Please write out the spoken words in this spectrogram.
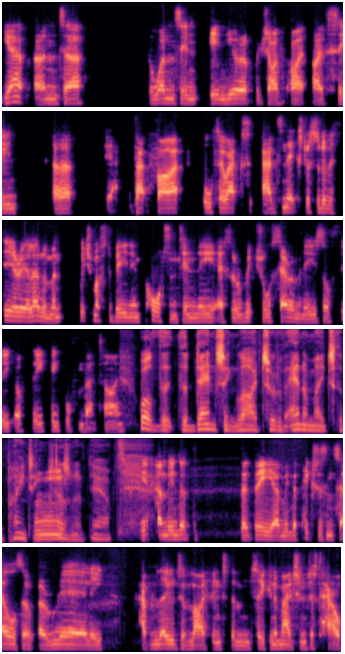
Yeah, and uh, the ones in, in Europe, which I've I, have i have seen, uh, yeah, that fire also acts, adds an extra sort of ethereal element which must have been important in the uh, sort of ritual ceremonies of the of the people from that time. Well, the the dancing light sort of animates the paintings, mm. doesn't it? Yeah. Yeah, I mean the the, the I mean the pictures themselves are, are, really have loads of life into them, so you can imagine just how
